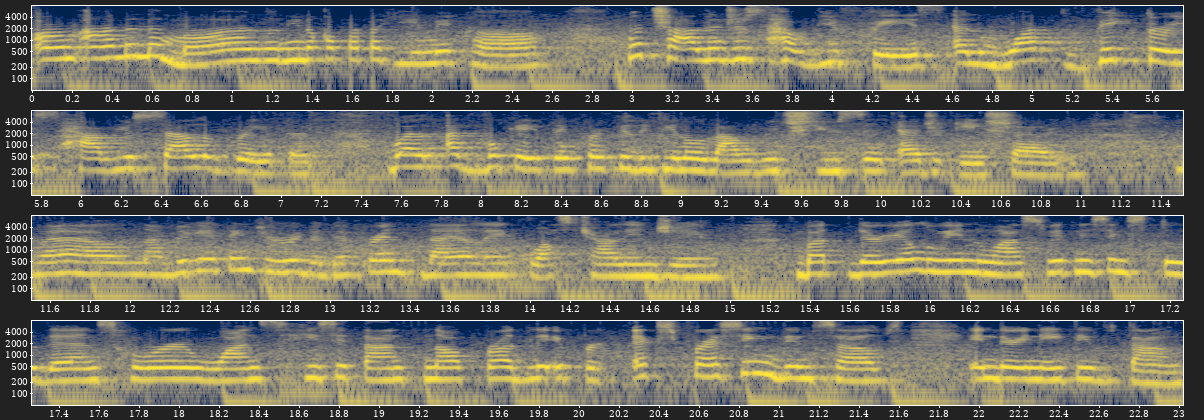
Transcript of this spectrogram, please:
Um, Ana naman, kanina ka patahimik ha. What challenges have you faced and what victories have you celebrated while advocating for Filipino language use in education? Well, navigating through the different dialect was challenging, but the real win was witnessing students who were once hesitant now proudly expressing themselves in their native tongue.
